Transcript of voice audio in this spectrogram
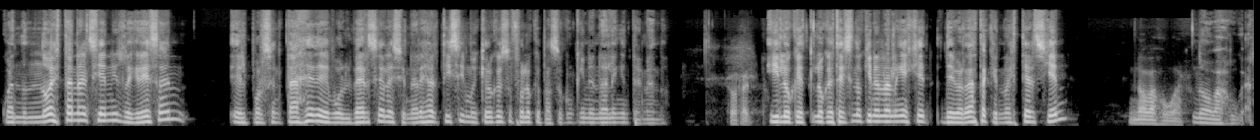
cuando no están al 100 y regresan, el porcentaje de volverse a lesionar es altísimo y creo que eso fue lo que pasó con Keenan Allen entrenando. Correcto. Y lo que, lo que está diciendo Keenan Allen es que de verdad hasta que no esté al 100, no va a jugar. No va a jugar.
